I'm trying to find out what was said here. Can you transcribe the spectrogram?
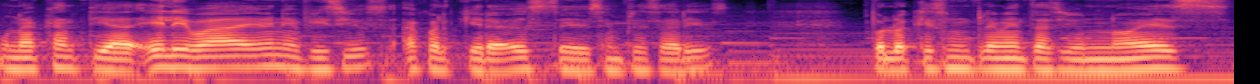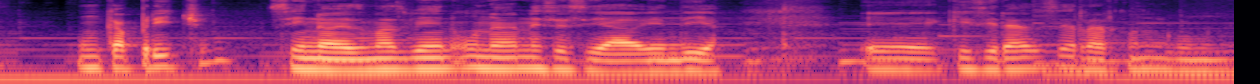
una cantidad elevada de beneficios a cualquiera de ustedes empresarios, por lo que su implementación no es un capricho, sino es más bien una necesidad hoy en día. Eh, quisiera cerrar con algún,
